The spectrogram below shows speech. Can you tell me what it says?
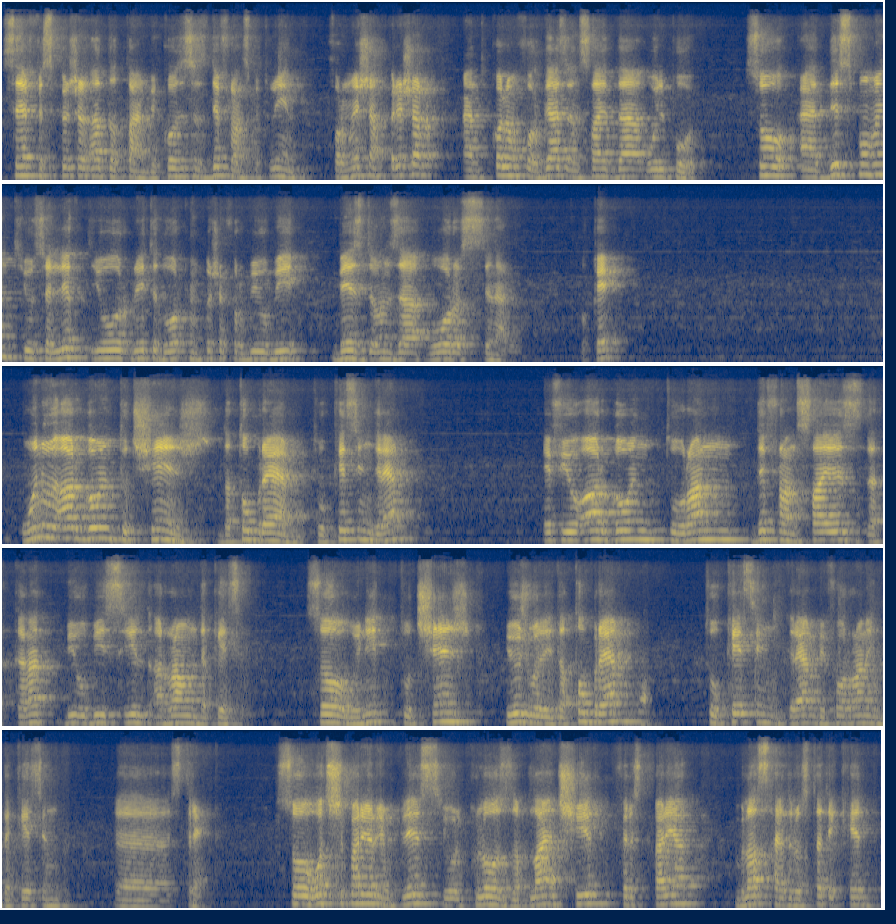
surface pressure at that time because this is difference between formation pressure and column for gas inside the well pool. So at this moment, you select your rated working pressure for BOB based on the worst scenario. Okay. When we are going to change the top ram to casing ram, if you are going to run different size that cannot be sealed around the casing. So we need to change usually the top ram to casing ram before running the casing uh, string. So what's the barrier in place? You will close the blind shear first barrier plus hydrostatic head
